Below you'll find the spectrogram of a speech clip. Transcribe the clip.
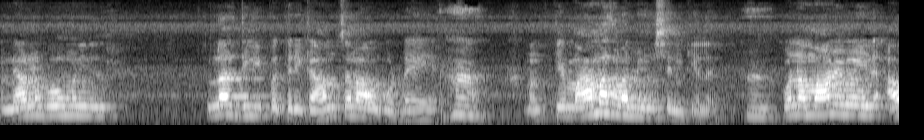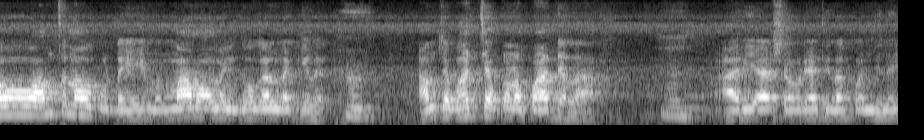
ज्ञानभाऊ म्हणेल तुलाच दिली पत्रिका आमचं नाव कुठं आहे? हा. मग ते मामाला मेन्शन केलं. पुन्हा मामी म्हणेल अहो आमचं नाव कुठं आहे? मग मामा मामी दोघांना केलं. आमच्या भातच्या पुन्हा पाहत्याला. आर्या शौर्या तिला पण दिलंय.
